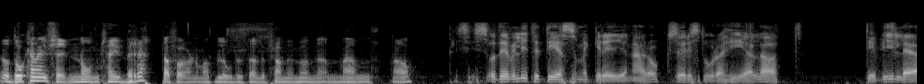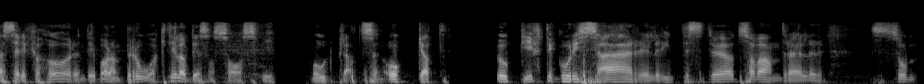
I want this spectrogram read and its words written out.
Och då kan och för sig, någon kan ju berätta för honom att blodet vällde fram i munnen, men ja. Precis, och det är väl lite det som är grejen här också i det stora hela, att det vi läser i förhören, det är bara en bråkdel av det som sades vid mordplatsen och att uppgifter går isär eller inte stöds av andra eller som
